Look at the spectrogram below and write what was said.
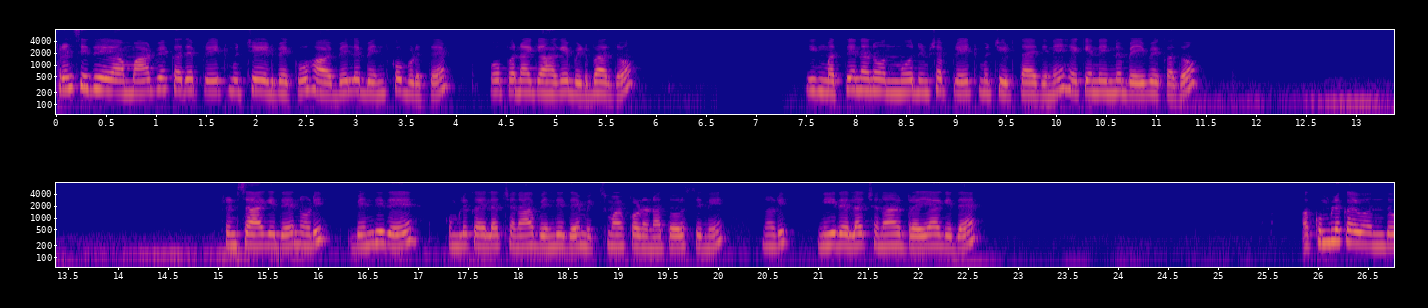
ಫ್ರೆಂಡ್ಸ್, ಇದು ಮಾಡಬೇಕಾದ್ರೆ ಪ್ಲೇಟ್ ಮುಚ್ಚೆ ಇಡಬೇಕು. ಬೆಲೆ ಬೆಂದ್ಕೊಬಿಡುತ್ತೆ. ಓಪನ್ ಆಗಿ ಹಾಗೆ ಬಿಡಬಾರ್ದು. ಈಗ ಮತ್ತೆ ನಾನು ಒಂದು ಮೂರು ನಿಮಿಷ ಪ್ಲೇಟ್ ಮುಚ್ಚಿ ಇಡ್ತಾ ಇದ್ದೀನಿ. ಯಾಕೆಂದರೆ ಇನ್ನೂ ಬೇಯಬೇಕದು ಫ್ರೆಂಡ್ಸ್ ಆಗಿದೆ. ನೋಡಿ, ಬೆಂದಿದೆ. ಕುಂಬಳಕಾಯಿ ಎಲ್ಲ ಚೆನ್ನಾಗಿ ಬೆಂದಿದೆ. ಮಿಕ್ಸ್ ಮಾಡ್ಕೊಳ್ಳೋಣ, ತೋರಿಸ್ತೀನಿ. ನೋಡಿ, ನೀರೆಲ್ಲ ಚೆನ್ನಾಗಿ ಡ್ರೈ ಆಗಿದೆ. ಆ ಕುಂಬಳಕಾಯಿ ಒಂದು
